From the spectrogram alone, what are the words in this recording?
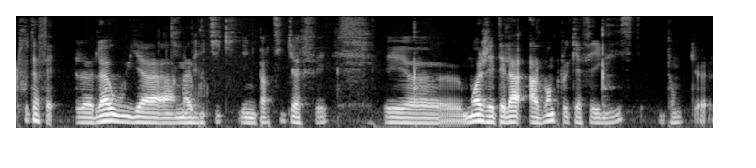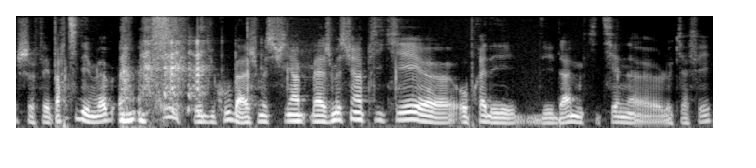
Tout à fait. Euh, Là où il y a ma bien. boutique, il y a une partie café. Et euh, moi, j'étais là avant que le café existe, donc euh, je fais partie des meubles. et du coup, bah, je me suis, bah, je me suis impliqué euh, auprès des, des dames qui tiennent euh, le café.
